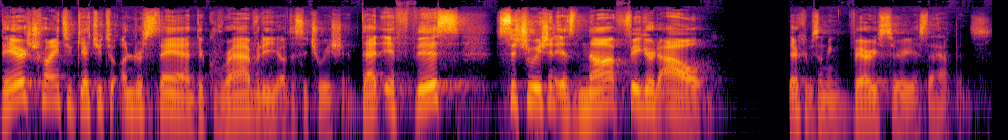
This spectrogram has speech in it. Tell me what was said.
They're trying to get you to understand the gravity of the situation. That if this situation is not figured out, there could be something very serious that happens.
